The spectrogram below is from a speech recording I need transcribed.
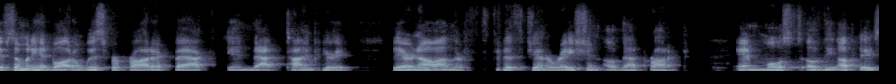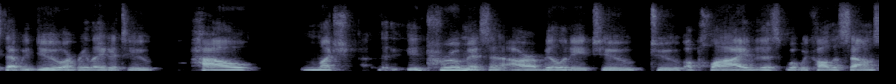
If somebody had bought a Whisper product back in that time period, they are now on their fifth generation of that product. And most of the updates that we do are related to how much improvements in our ability to to apply this what we call the sound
